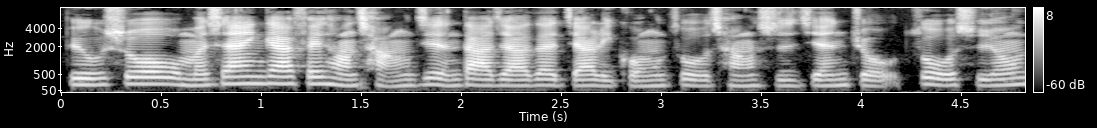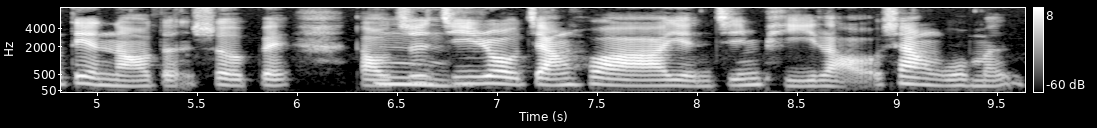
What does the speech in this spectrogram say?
比如说，我们现在应该非常常见，大家在家里工作，长时间久坐，使用电脑等设备，导致肌肉僵化啊，眼睛疲劳。像我们，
